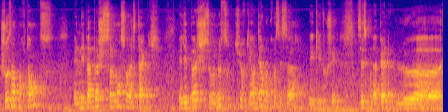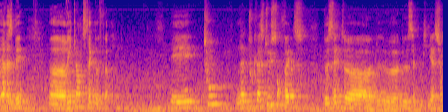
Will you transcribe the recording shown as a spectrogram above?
Chose importante, elle n'est pas push seulement sur la stack, elle est push sur une autre structure qui est interne au processeur et qui est touchée. C'est ce qu'on appelle le euh, RSB, euh, Return Stack Buffer. Et tout, toute l'astuce en fait de cette, euh, de, mitigation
